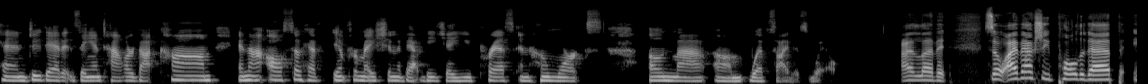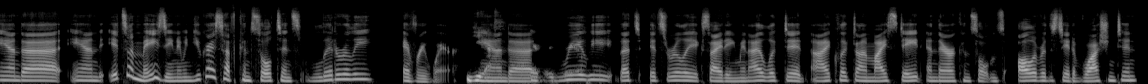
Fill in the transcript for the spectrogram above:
can do that at zantyler.com. And I also have information about BJU Press and Homeworks on my um, website as well. I love it. So I've actually pulled it up and uh and it's amazing. I mean, you guys have consultants literally everywhere. Yes, and uh everywhere. really that's it's really exciting. I mean, I looked at I clicked on my state and there are consultants all over the state of Washington.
